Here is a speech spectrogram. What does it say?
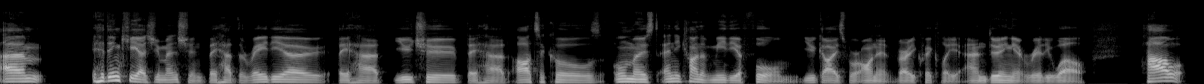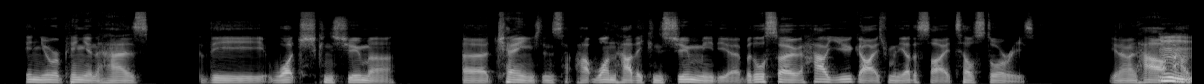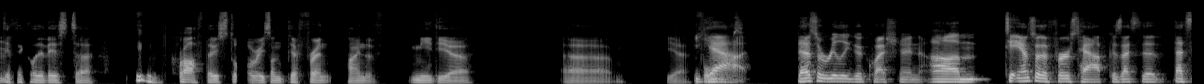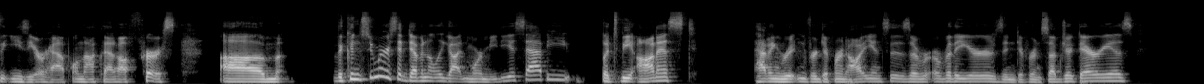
Um, Hodinkee, as you mentioned, they had the radio, they had YouTube, they had articles, almost any kind of media form. You guys were on it very quickly and doing it really well. How, in your opinion, has the watch consumer uh, changed in how, one how they consume media, but also how you guys from the other side tell stories, you know, and how mm. how hmm. difficult it is to craft those stories on different kind of media uh, yeah forms. yeah that's a really good question um to answer the first half because that's the that's the easier half i'll knock that off first um the consumers have definitely gotten more media savvy but to be honest having written for different audiences over, over the years in different subject areas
